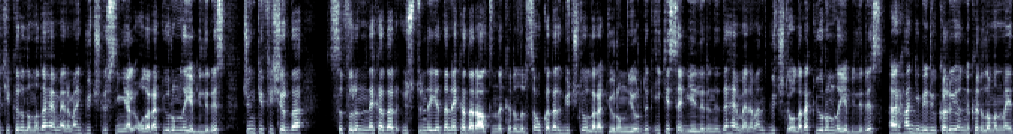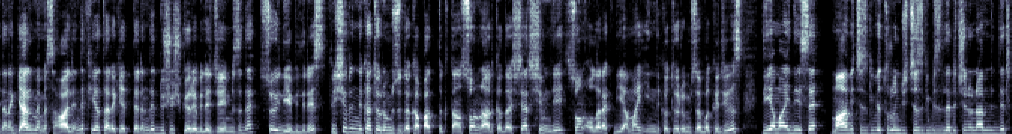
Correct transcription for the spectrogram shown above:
buradaki kırılımı da hemen hemen güçlü sinyal olarak yorumlayabiliriz. Çünkü Fisher'da sıfırın ne kadar üstünde ya da ne kadar altında kırılırsa o kadar güçlü olarak yorumluyorduk. İki seviyelerini de hemen hemen güçlü olarak yorumlayabiliriz. Herhangi bir yukarı yönlü kırılımın meydana gelmemesi halinde fiyat hareketlerinde düşüş görebileceğimizi de söyleyebiliriz. Fisher indikatörümüzü de kapattıktan sonra arkadaşlar şimdi son olarak DMI indikatörümüze bakacağız. DMI'de ise mavi çizgi ve turuncu çizgi bizler için önemlidir.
